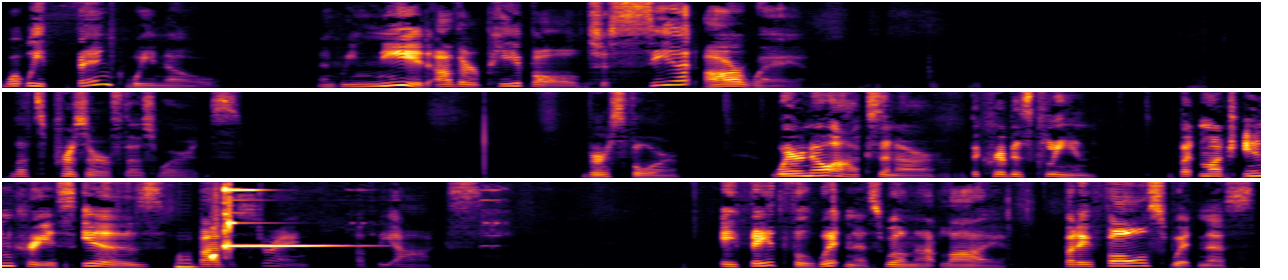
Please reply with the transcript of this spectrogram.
what we think we know, and we need other people to see it our way. Let's preserve those words. Verse 4 Where no oxen are, the crib is clean, but much increase is by the strength of the ox. A faithful witness will not lie, but a false witness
